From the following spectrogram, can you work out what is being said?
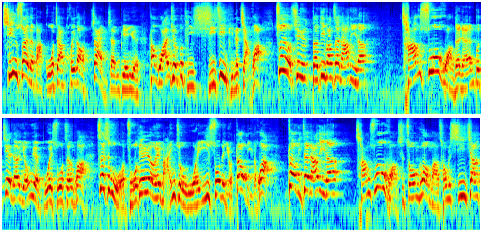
轻率的把国家推到战争边缘，他完全不提习近平的讲话。最有趣的地方在哪里呢？常说谎的人，不见得永远不会说真话。这是我昨天认为马英九唯一说的有道理的话，到底在哪里呢？常说谎是中共嘛？从西疆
